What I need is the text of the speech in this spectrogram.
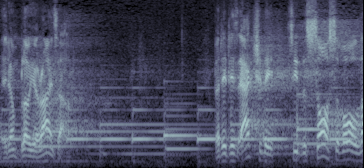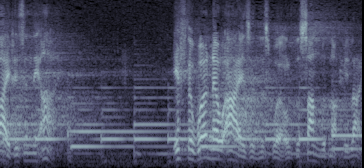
They don't blow your eyes out. But it is actually, see, the source of all light is in the eye. If there were no eyes in this world, the sun would not be light.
